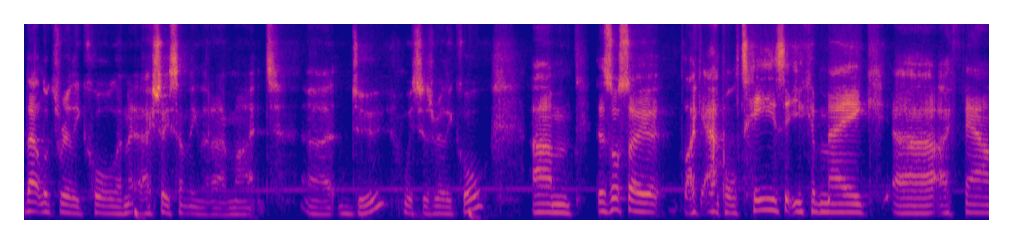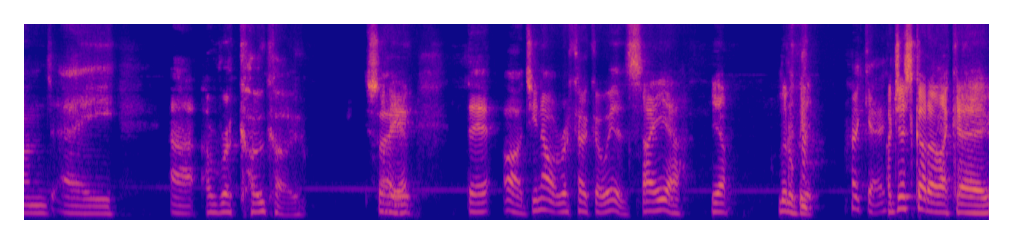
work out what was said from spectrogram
that looked really cool and actually something that I might uh, do, which is really cool. Um, there's also like apple teas that you can make. Uh, I found a uh, a rococo. So Oh, yeah. there. Oh, do you know what rococo is? Oh yeah. Yep. A little bit. Okay. I just got a like a.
